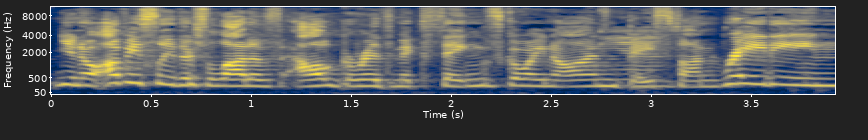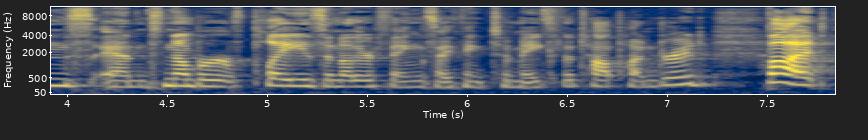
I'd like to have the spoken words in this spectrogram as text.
you know, obviously there's a lot of algorithmic things going on yeah. based on ratings and number of plays and other things, I think, to make the top 100. But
